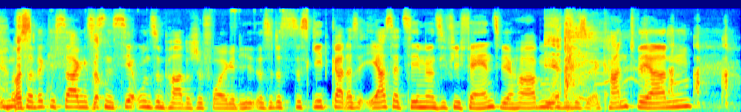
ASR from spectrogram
ich muss Was- da wirklich sagen, es ist eine sehr unsympathische Folge. Die, also das, das geht gerade, also erst erzählen wir uns, wie viele Fans wir haben und wie wir so erkannt werden.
